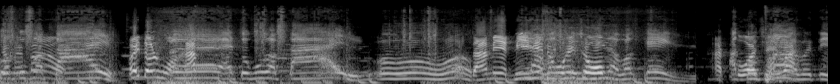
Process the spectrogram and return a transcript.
ตัวกูกับตายเฮ้ยโดนหัวครับเออไอตัวกูกับตาย โอ้โหดาเมจมีให้ดูให้ชมนี่แหละว่าเก่งอัดตัวเฉยอัว่ะดตัวเพิ่มไปติ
